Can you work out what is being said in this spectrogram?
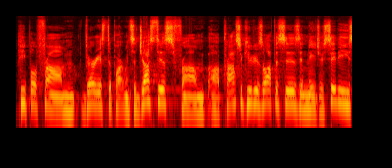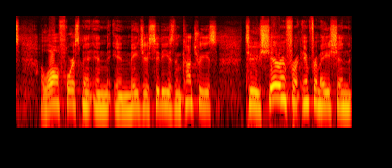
people from various departments of justice, from uh, prosecutors' offices in major cities, law enforcement in, in major cities and countries to share inf information,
